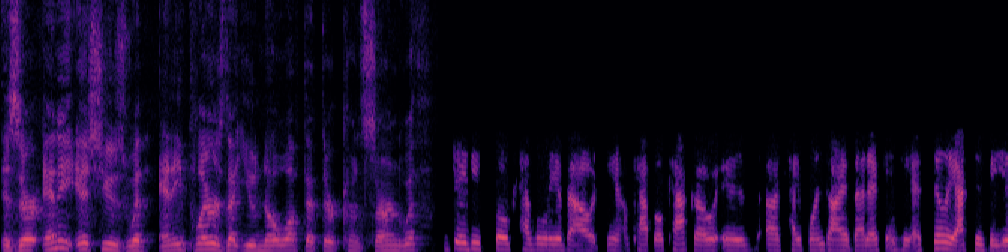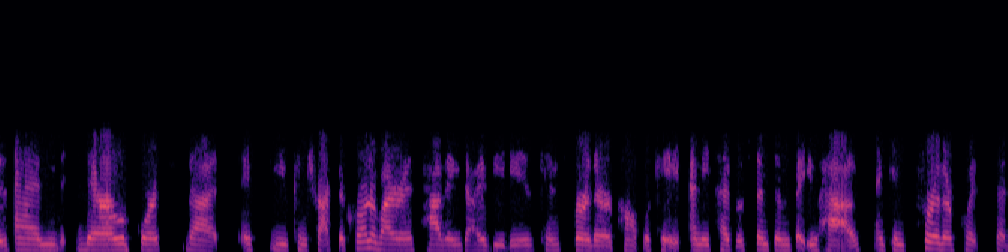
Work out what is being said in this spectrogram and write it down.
Is there any issues with any players that you know of that they're concerned with? JD spoke heavily about, you know, Kaapo Kakko is a type 1 diabetic and he has celiac disease. And there are reports that if you contract the coronavirus, having diabetes can further complicate any type of symptoms that you have and can further put said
